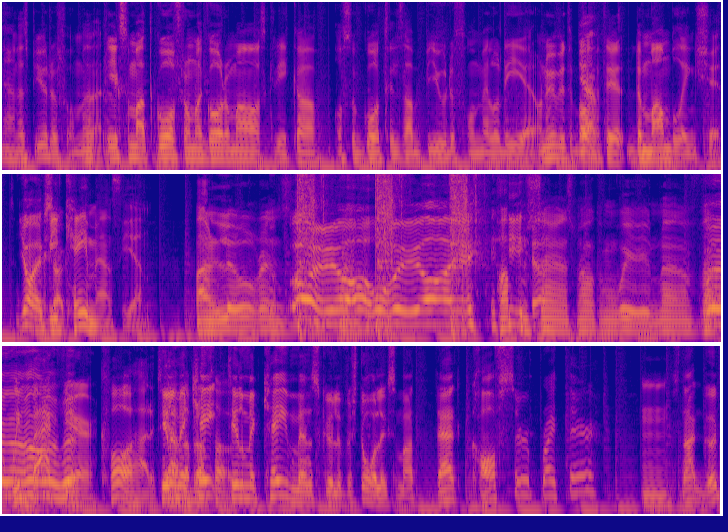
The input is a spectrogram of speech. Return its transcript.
Yeah, that's beautiful. Men liksom att gå från att gorma och skrika och så gå till så här beautiful melodier. Och nu är vi tillbaka Yeah. till the mumbling shit. Ja, exakt. Vi K-mans igen. Man Lawrence. Oj, oj, oj. Popping Ja. sand, smoking weed. motherfucker. We back here. Kvar här Till och, med ca- till och med cavemen skulle förstå liksom att that cough syrup right there, Mm. it's not good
